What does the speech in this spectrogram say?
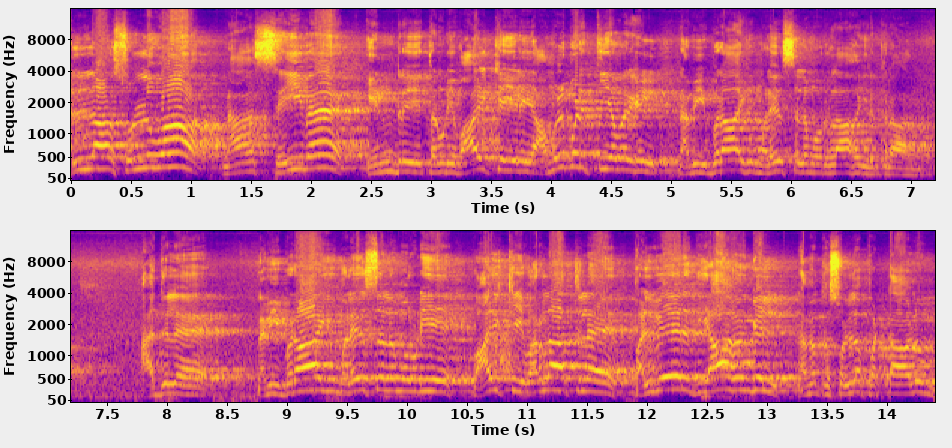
அல்லாஹ் சொல்லுவான் நான் செய்வேன் என்று தன்னுடைய வாழ்க்கையிலே அமல்படுத்தியவர்கள் நபி இப்ராஹிம் அலையுசல்லம் அவர்களாக இருக்கிறார். அதில் நபி இப்ராஹிம் அலையுசல்லம் அவருடைய வாழ்க்கை வரலாற்றில் பல்வேறு தியாகங்கள் நமக்கு சொல்லப்பட்டாலும்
